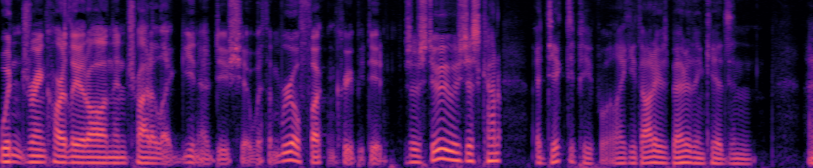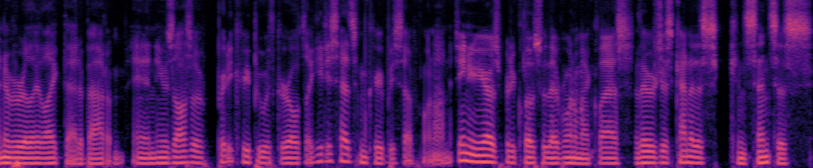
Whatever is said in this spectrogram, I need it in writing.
wouldn't drink hardly at all, and then try to like you know do shit with them. Real fucking creepy dude. So Stewie was just kind of addicted to people. Like he thought he was better than kids, and I never really liked that about him. And he was also pretty creepy with girls. Like he just had some creepy stuff going on. Senior year, I was pretty close with everyone in my class. There was just kind of this consensus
